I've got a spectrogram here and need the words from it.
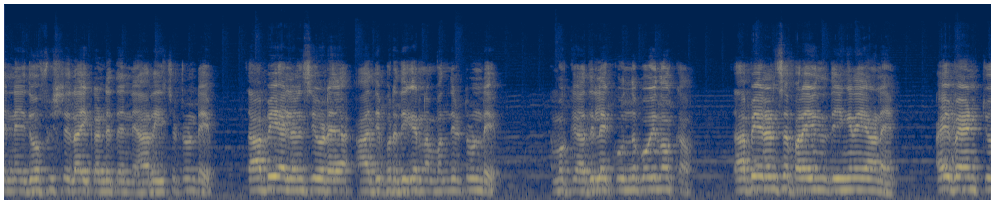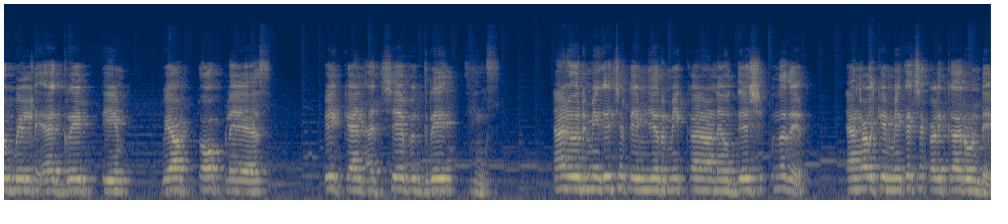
തന്നെ ഇത് ഒഫീഷ്യലായി കണ്ട് തന്നെ അറിയിച്ചിട്ടുണ്ട്. സാബി അലൻസിയുടെ ആദ്യ പ്രതികരണം വന്നിട്ടുണ്ട്. നമുക്ക് അതിലേക്ക് ഒന്ന് പോയി നോക്കാം. സാബി അലൻസ പറയുന്നത് ഇങ്ങനെയാണ്. I want to build a great team we have top players we can achieve great things ഞാൻ ഒരു മികച്ച ടീം നിർമ്മിക്കാനാണ് ഉദ്ദേശിക്കുന്നത്. ഞങ്ങൾക്ക് മികച്ച കളിക്കാരുണ്ട്.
